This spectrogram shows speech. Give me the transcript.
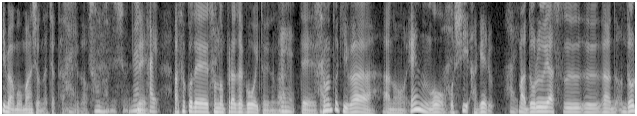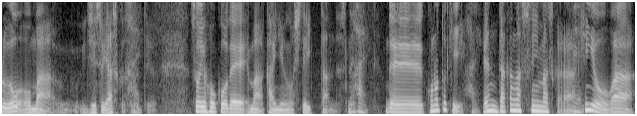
今はもうマンションになっちゃったんですけど、そうなんですよね、ね、あそこでそのプラザ合意というのがあって、その時はあの円を押し上げる、まあ、ドル安ドルをまあ実質安くするという。そういう方向でまあ介入をしていったんですね。はい、でこの時、円高が進みますから、企業は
